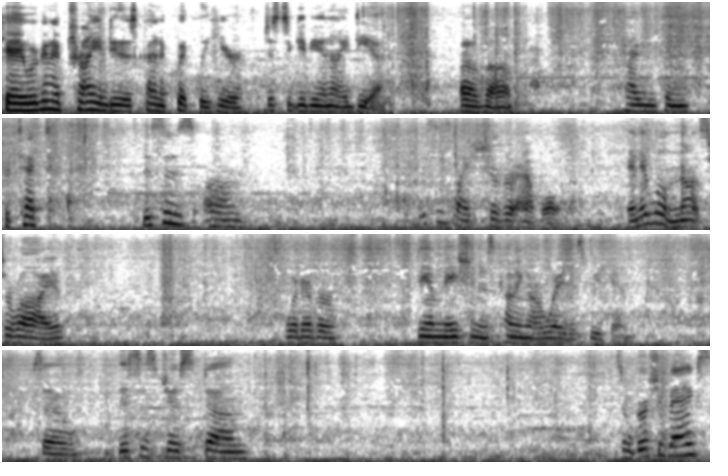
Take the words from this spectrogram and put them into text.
Okay, we're going to try and do this kind of quickly here, just to give you an idea of uh, how you can protect. This is um, this is my sugar apple, and it will not survive whatever damnation is coming our way this weekend. So this is just um, some grocery bags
